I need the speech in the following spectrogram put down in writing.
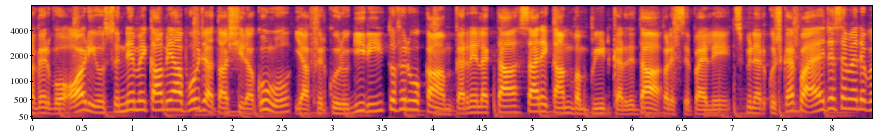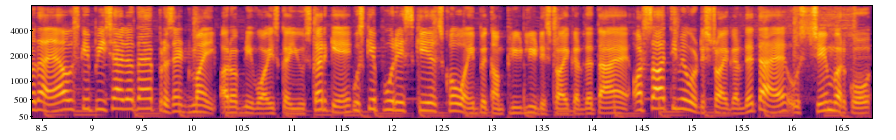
अगर वो ऑडियो सुनने में कामयाब हो जाता शिराकुंगो या फिर कुरुगिरी तो फिर वो काम करने लगता, सारे काम कंप्लीट कर देता। पर इससे पहले स्पिनर कुछ कर पाया, जैसे मैंने बताया, उसके पीछे आ जाता है प्रेजेंट माइक और अपनी वॉइस का यूज़ करके उसके पूरे स्किल्स को वहीं पे कम्प्लीटली डिस्ट्रॉय कर देता है। और साथ ही में वो डिस्ट्रॉय कर देता है उस चेम्बर को,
